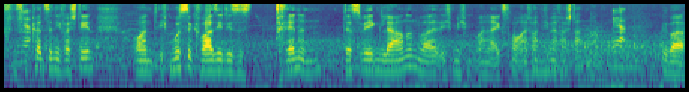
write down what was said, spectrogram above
Das Ja. kannst du nicht verstehen. Und ich musste quasi dieses Trennen deswegen lernen, weil ich mich mit meiner Ex-Frau einfach nicht mehr verstanden habe Ja, über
